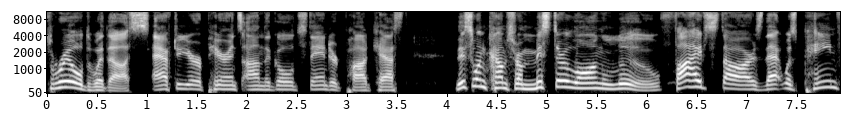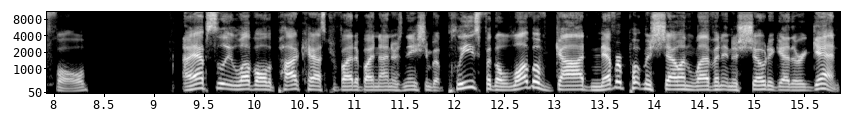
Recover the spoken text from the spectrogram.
thrilled with us after your appearance on the Gold Standard podcast. This one comes from Mr. Long Lu, five stars. That was painful. I absolutely love all the podcasts provided by Niners Nation, but please, for the love of God, never put Michelle and Levin in a show together again.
